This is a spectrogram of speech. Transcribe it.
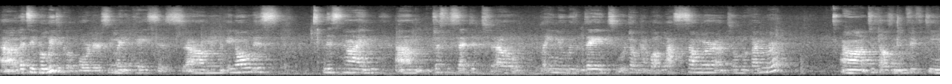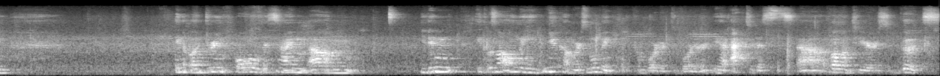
uh, let's say political borders in many cases. Um, in all this this time, um, just to set it uh, plainly with the dates, we're talking about last summer until November uh, 2015. In, uh, during all this time, um, you didn't, it was not only newcomers moving from border to border, you had activists, uh, volunteers, goods,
